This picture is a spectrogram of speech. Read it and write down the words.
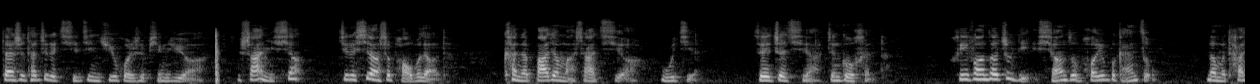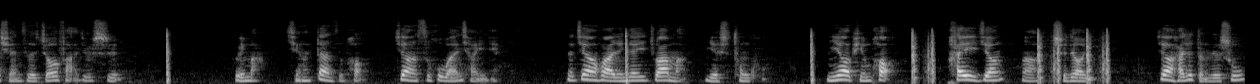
但是他这个棋进车或者是平车啊，就杀你象，这个象是跑不了的。看着八角马杀棋啊，无解，所以这棋啊真够狠的。黑方到这里想走炮又不敢走，那么他选择的招法就是回马形成担子炮，这样似乎顽强一点。那这样的话，人家一抓马也是痛苦。你要平炮。拍一将啊，吃掉你，这样还是等着输。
